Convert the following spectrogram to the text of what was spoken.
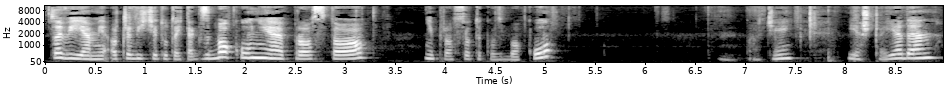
Zawijam je oczywiście tutaj tak z boku, nie prosto, nie prosto, tylko z boku. Bardziej. Jeszcze jeden.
